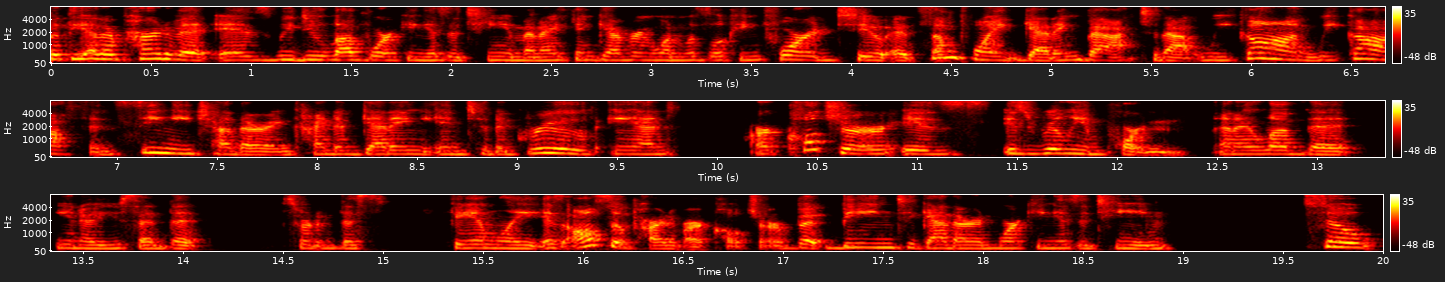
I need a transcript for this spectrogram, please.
but the other part of it is we do love working as a team, and I think everyone was looking forward to at some point getting back to that week on, week off, and seeing each other and kind of getting into the groove. And our culture is is really important, and I love that you know you said that sort of this family is also part of our culture, but being together and working as a team. So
